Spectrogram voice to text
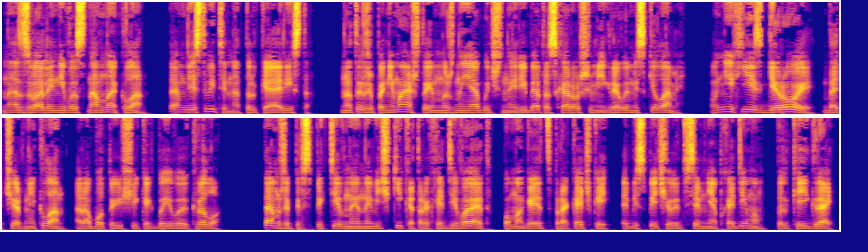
Нас звали не в основной клан, там действительно только Аристо. Но ты же понимаешь, что им нужны и обычные ребята с хорошими игровыми скиллами. У них есть герои, дочерний клан, работающий как боевое крыло. Там же перспективные новички, которых одевают, помогают с прокачкой, обеспечивают всем необходимым, только играй.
